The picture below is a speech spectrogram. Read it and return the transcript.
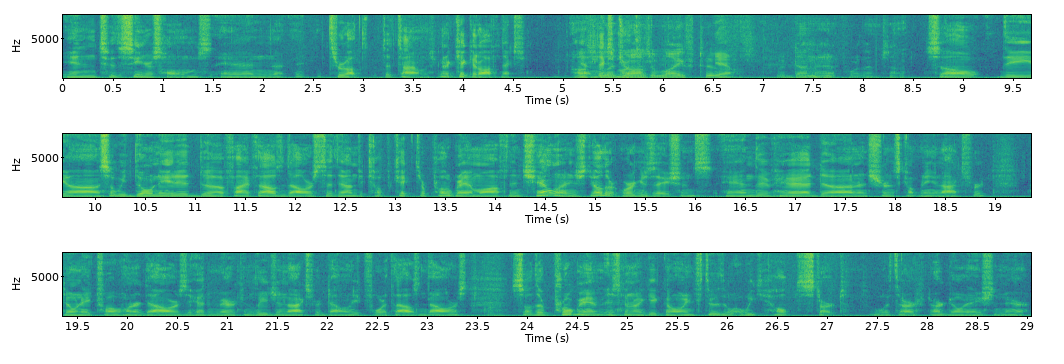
into the seniors' homes and throughout the town. We're going to kick it off next. yeah, Also next the month. Jaws of Life too. Yeah. We've done that for them, so. So the uh, so we donated uh, five thousand dollars to them to help kick their program off, and then challenged the other organizations. And they've had uh, an insurance company in Oxford donate twelve hundred dollars. They had American Legion Oxford donate four thousand dollars. So their program is going to get going through the, what we helped start with our, our donation there.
